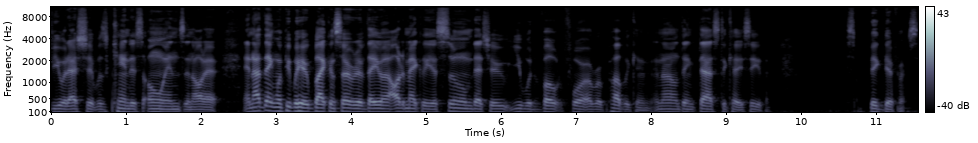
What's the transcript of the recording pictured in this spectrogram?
view of that shit was Candace Owens and all that. And I think when people hear black conservative, they automatically assume that you you would vote for a Republican, and I don't think that's the case either. Big difference.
